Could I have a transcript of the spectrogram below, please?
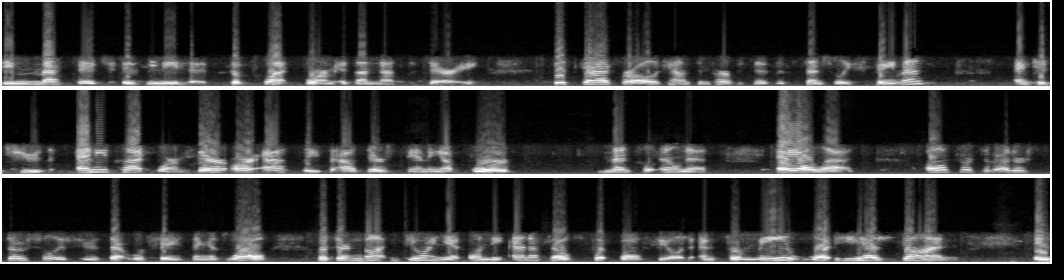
The message is needed. The platform is unnecessary. This guy, for all accounts and purposes, is essentially famous and could choose any platform. There are athletes out there standing up for mental illness, ALS, all sorts of other social issues that we're facing as well, but they're not doing it on the NFL football field. And for me, what he has done is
